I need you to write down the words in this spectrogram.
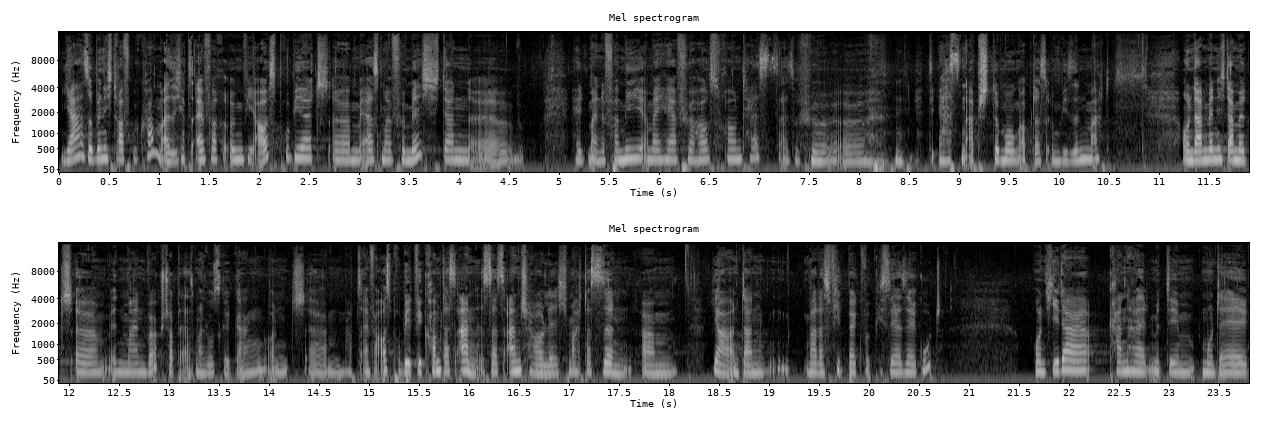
ja, so bin ich drauf gekommen. Also ich habe es einfach irgendwie ausprobiert. Ähm, erstmal für mich, dann äh, hält meine Familie immer her für Hausfrauentests, also für äh, die ersten Abstimmungen, ob das irgendwie Sinn macht. Und dann bin ich damit ähm, in meinen Workshop erstmal losgegangen und ähm, habe es einfach ausprobiert. Wie kommt das an? Ist das anschaulich? Macht das Sinn? Ähm, ja, und dann war das Feedback wirklich sehr, sehr gut. Und jeder kann halt mit dem Modell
